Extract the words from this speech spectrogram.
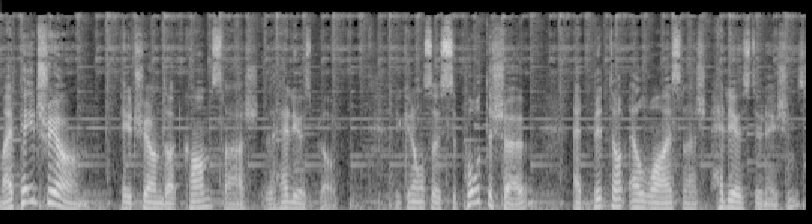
My Patreon, patreon.com slash the Helios blog. You can also support the show at bit.ly slash Helios donations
